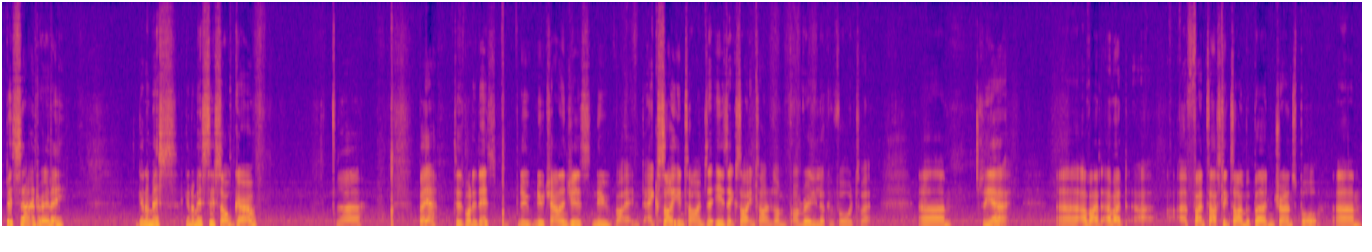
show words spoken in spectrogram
a bit sad, really. I'm gonna miss, gonna miss this old girl. Uh, but yeah, it is what it is. New, new challenges, new uh, exciting times. It is exciting times. I'm, I'm really looking forward to it. Um, so yeah, uh, I've had, I've had uh, a fantastic time with Burden Transport. Um,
